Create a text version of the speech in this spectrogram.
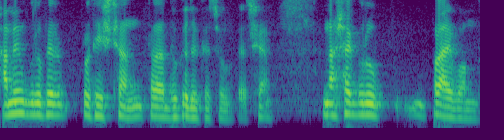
হামিম গ্রুপের প্রতিষ্ঠান তারা ধুকে ধুকে চলতেছে। নাসা গ্রুপ প্রায় বন্ধ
